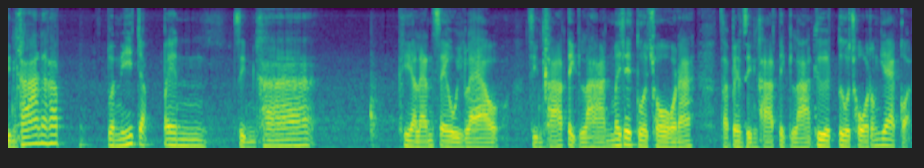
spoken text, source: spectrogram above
สินค้านะครับ ตัวนี้จะเป็นสินค้า clearance sale อีกแล้ว สินค้าติดร้านไม่ใช่ตัวโชว์นะ แต่เป็นสินค้าติดร้านคือตัวโชว์ต้องแยกก่อน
